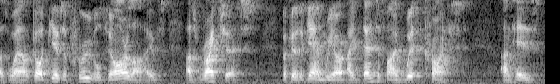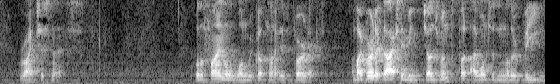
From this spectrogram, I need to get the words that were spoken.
as well. God gives approval to our lives as righteous because, again, we are identified with Christ and his righteousness. Well, the final one we've got tonight is verdict. And by verdict, I actually mean judgment, but I wanted another V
